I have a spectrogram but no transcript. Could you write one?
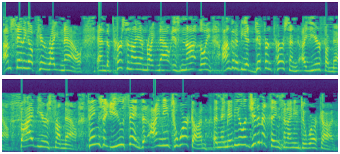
I'm standing up here right now, and the person I am right now is not going, I'm going to be a different person a year from now, five years from now. Things that you think that I need to work on, and they may be legitimate things that I need to work on.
